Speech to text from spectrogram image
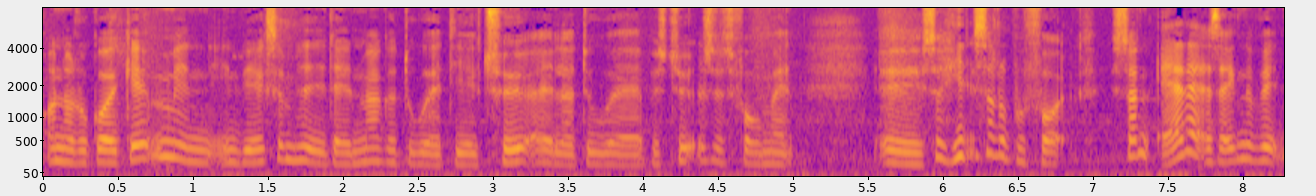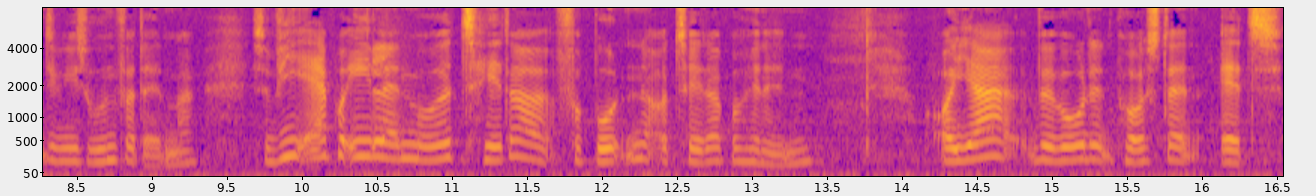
Og når du går igennem en, en virksomhed i Danmark, og du er direktør eller du er bestyrelsesformand, øh, så hilser du på folk. Sådan er det altså ikke nødvendigvis uden for Danmark. Så vi er på en eller anden måde tættere forbundne og tættere på hinanden. Og jeg vil våge den påstand, at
